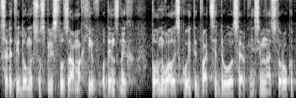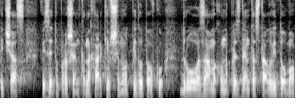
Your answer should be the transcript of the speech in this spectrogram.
Серед відомих суспільству замахів один з них планували скоїти 22 серпня 2017 року під час візиту Порошенка на Харківщину. От підготовку другого замаху на президента стало відомо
